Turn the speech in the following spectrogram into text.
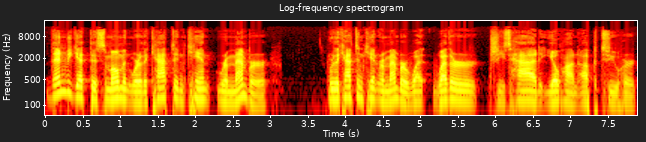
then we get this moment where the captain can't remember where the captain can't remember what whether she's had Johan up to her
